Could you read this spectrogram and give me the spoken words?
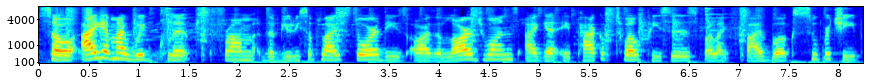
So I get my wig clips from the beauty supply store. These are the large ones. I get a pack of 12 pieces for like five bucks, super cheap.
